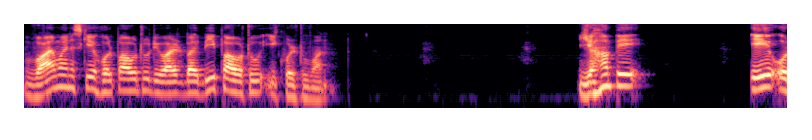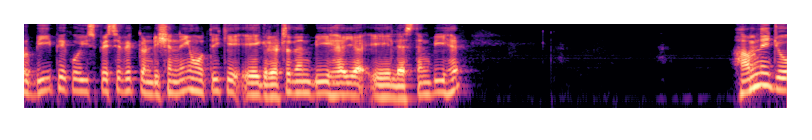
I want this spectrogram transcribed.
y minus k whole power two divide by b power two equal to one यहाँ पे ए और बी पे कोई स्पेसिफिक कंडीशन नहीं होती कि ए ग्रेटर देन बी है या ए लेस देन बी है। हमने जो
